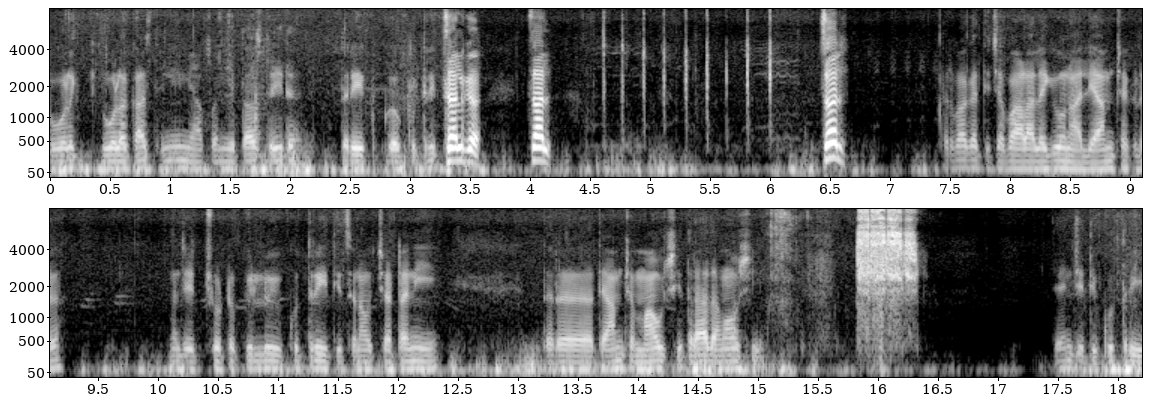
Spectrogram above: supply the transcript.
ओळख ओळख असते नेहमी आपण येत असतो इथं. तर एक कुत्री चल ग चल. चल. तर बघा तिच्या बाळाला घेऊन आली आमच्याकडं. म्हणजे छोटं पिल्लू कुत्री तिचं नाव चटाणी आहे. तर त्या आमच्या मावशीत राधा मावशी त्यांची ती कुत्री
